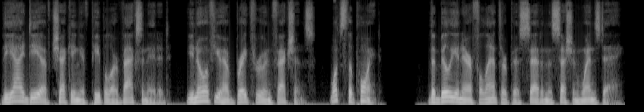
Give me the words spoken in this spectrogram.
The idea of checking if people are vaccinated, you know if you have breakthrough infections, what's the point? The billionaire philanthropist said in the session Wednesday.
